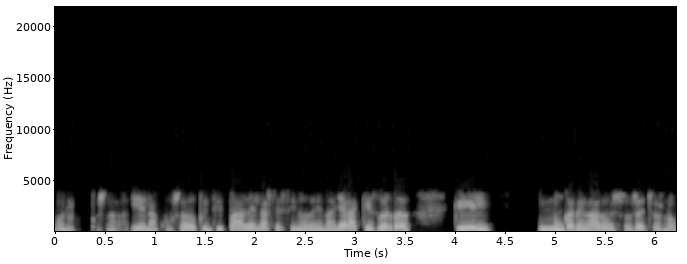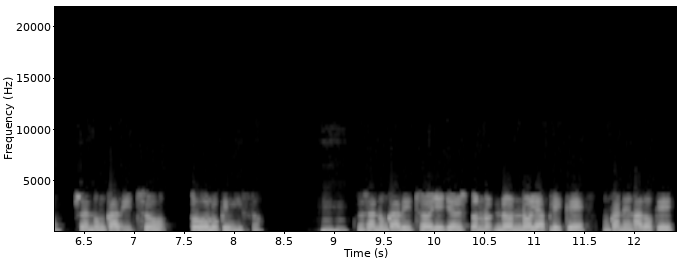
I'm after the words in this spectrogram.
bueno, pues nada, y el acusado principal, el asesino de Nayara, que es verdad que él nunca ha negado esos hechos, ¿no? O sea, nunca ha dicho todo lo que hizo. O sea, nunca ha dicho, oye, yo esto no, no, le apliqué, nunca ha negado que,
